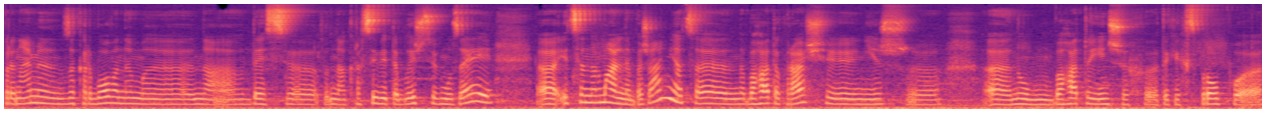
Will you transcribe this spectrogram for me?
принаймні закарбованим е, на десь е, на красивій табличці в музеї. І це нормальне бажання, це набагато краще, ніж Е, ну, багато інших е, таких спроб е,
